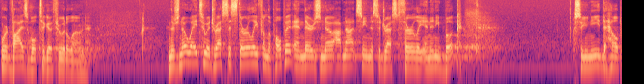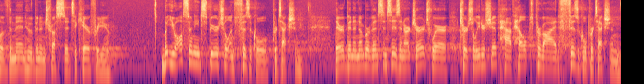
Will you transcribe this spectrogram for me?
or advisable to go through it alone. And there's no way to address this thoroughly from the pulpit, and there's no, I've not seen this addressed thoroughly in any book. So you need the help of the men who have been entrusted to care for you. But you also need spiritual and physical protection. There have been a number of instances in our church where church leadership have helped provide physical protection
